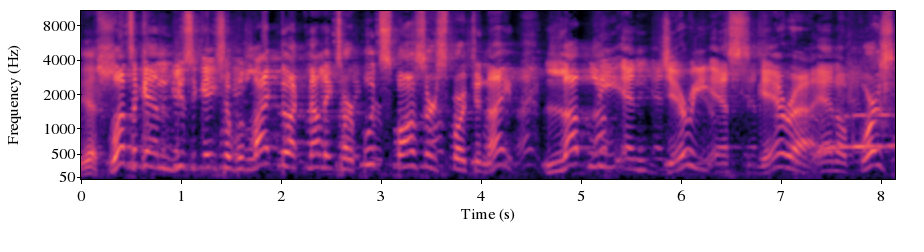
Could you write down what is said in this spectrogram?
Yes. Once again, Music Asia would like to acknowledge our food sponsors for tonight, Lovely and Jerry Esguerra. And of course,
